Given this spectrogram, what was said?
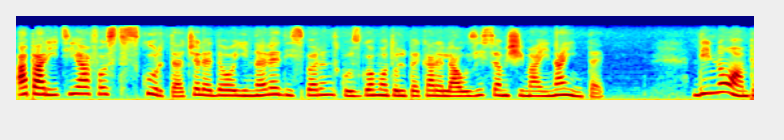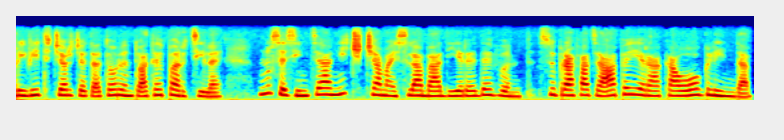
Apariția a fost scurtă, cele două inele dispărând cu zgomotul pe care l-auzisem și mai înainte. Din nou am privit cercetător în toate părțile. Nu se simțea nici cea mai slabă adiere de vânt. Suprafața apei era ca o oglindă.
